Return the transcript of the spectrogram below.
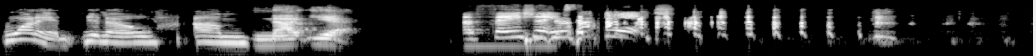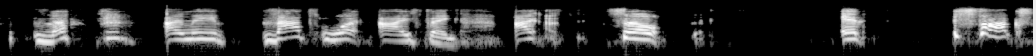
wanted, you know. Um, Not yet. Aphasia is a bitch. That, I mean, that's what I think. I so it sucks,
